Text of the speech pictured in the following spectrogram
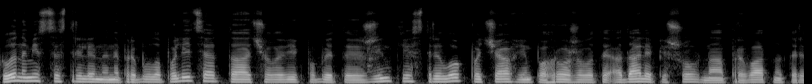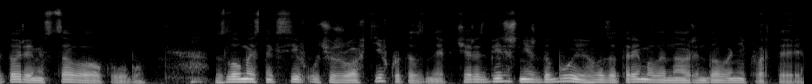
Коли на місце стріляни не прибула поліція та чоловік побитої жінки, стрілок почав їм погрожувати, а далі пішов на приватну територію місцевого клубу. Зловмисник сів у чужу автівку та зник. Через більш ніж добу його затримали на орендованій квартирі.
